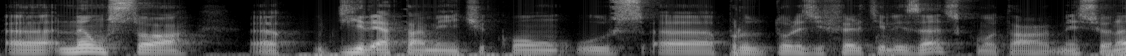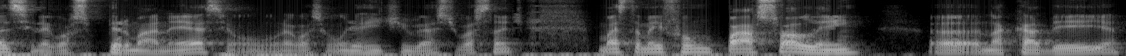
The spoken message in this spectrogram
ah, não só ah, diretamente com os ah, produtores de fertilizantes, como eu estava mencionando, esse negócio permanece, é um negócio onde a gente investe bastante, mas também foi um passo além na cadeia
